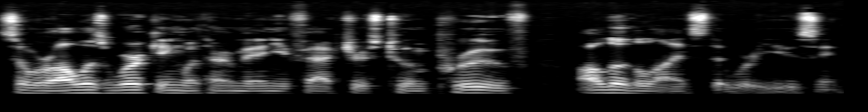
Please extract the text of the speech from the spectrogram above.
So we're always working with our manufacturers to improve all of the lines that we're using.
